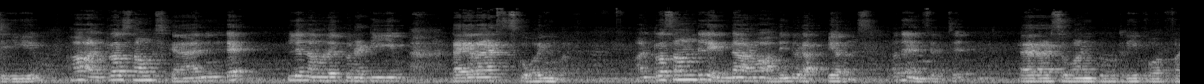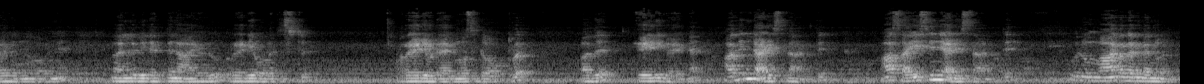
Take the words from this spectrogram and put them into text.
ചെയ്യുകയും ആ അൾട്രാസൗണ്ട് സ്കാനിന്റെ നമ്മൾ പിന്നെ ടി ടൈറായ്ഡ് സ്കോറിംഗ് പറയും. അൾട്രാസൗണ്ടിൽ എന്താണോ അതിന്റെ ഒരു അപ്പിയറൻസ് അതിനനുസരിച്ച് thyroids one two three four five എന്ന് പറഞ്ഞ് നല്ല വിദഗ്ധനായ ഒരു റേഡിയോളജിസ്റ്റ് റേഡിയോ ഡയഗ്നോസ് ഡോക്ടർ അത് എഴുതി കഴിഞ്ഞാൽ അതിന്റെ അടിസ്ഥാനത്തിൽ ആ സൈസിന്റെ അടിസ്ഥാനത്തിൽ ഒരു മാനദണ്ഡങ്ങളുണ്ട്.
